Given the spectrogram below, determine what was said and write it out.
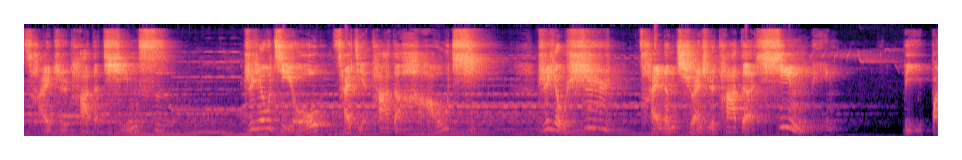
才知他的情思，只有酒才解他的豪气，只有诗才能诠释他的性灵。李白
